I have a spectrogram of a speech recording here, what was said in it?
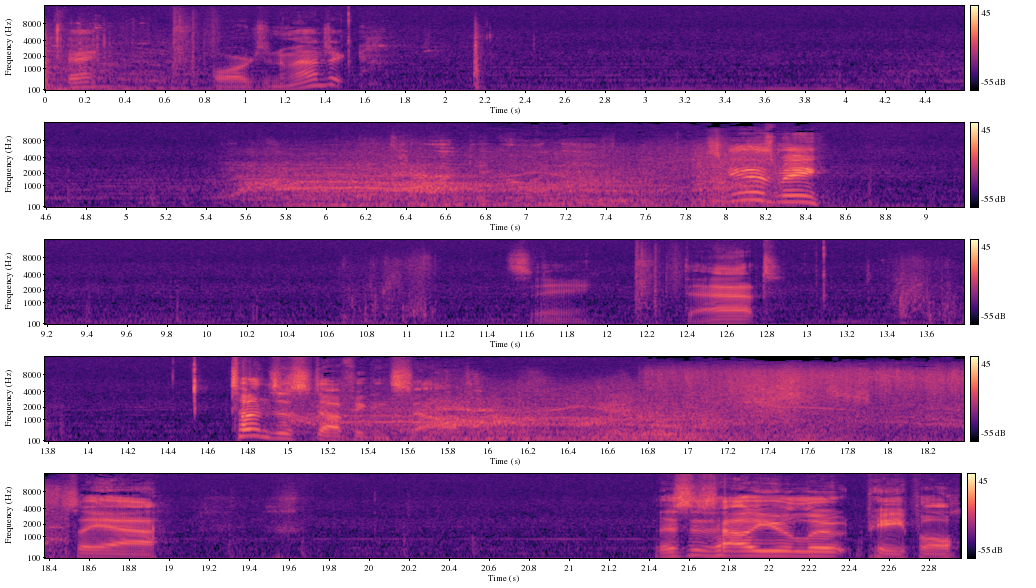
Okay. Origin of magic. Excuse me. Let's see. That. Tons of stuff you can sell. So yeah. This is how you loot people.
